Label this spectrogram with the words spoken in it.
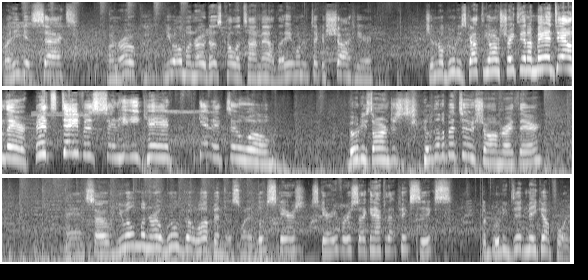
but he gets sacked. Monroe, UL Monroe does call a timeout. They wanted to take a shot here. General Booty's got the arm strength and a man down there. It's Davis, and he can't get it to him. Booty's arm just a little bit too strong right there. And so UL Monroe will go up in this one. It looks scares, scary for a second after that pick six but Booty did make up for it.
